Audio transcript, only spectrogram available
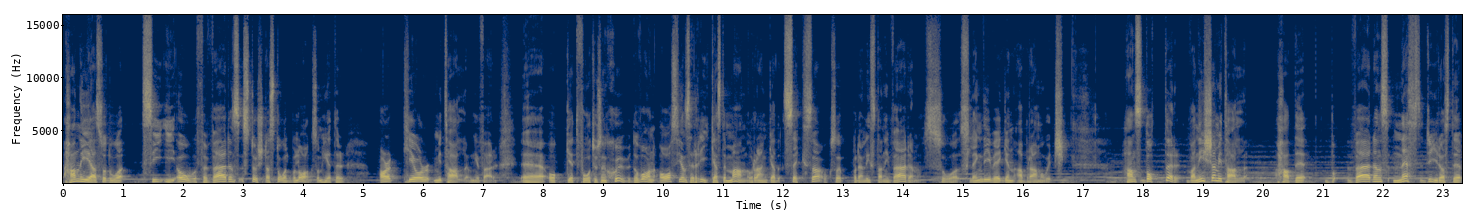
han är alltså då CEO för världens största stålbolag som heter Arcelor Metall ungefär. Eh, och eh, 2007 då var han Asiens rikaste man och rankad sexa också på den listan i världen. Så slängde i väggen Abramovic. Hans dotter Vanisha Mittal hade världens näst dyraste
